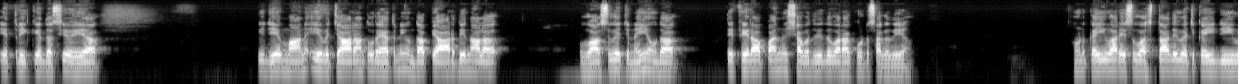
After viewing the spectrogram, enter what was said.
ਇਹ ਤਰੀਕੇ ਦੱਸੇ ਹੋਏ ਆ ਕਿ ਜੇ ਮਨ ਇਹ ਵਿਚਾਰਾਂ ਤੋਂ ਰਹਿਤ ਨਹੀਂ ਹੁੰਦਾ, ਪਿਆਰ ਦੇ ਨਾਲ ਵਸ ਵਿੱਚ ਨਹੀਂ ਆਉਂਦਾ ਤੇ ਫਿਰ ਆਪਾਂ ਇਹਨੂੰ ਸ਼ਬਦ ਦੇ ਦੁਆਰਾ ਕੁੱਟ ਸਕਦੇ ਆ ਹੁਣ ਕਈ ਵਾਰ ਇਸ ਅਵਸਥਾ ਦੇ ਵਿੱਚ ਕਈ ਜੀਵ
